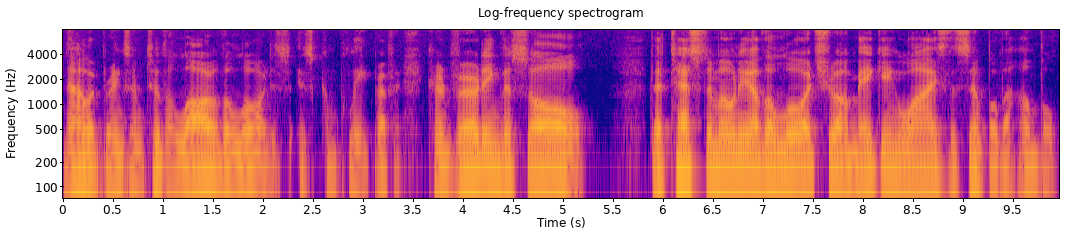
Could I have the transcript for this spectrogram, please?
Now it brings them to the law of the Lord is, is complete, perfect, converting the soul. The testimony of the Lord, sure, making wise the simple, the humble.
